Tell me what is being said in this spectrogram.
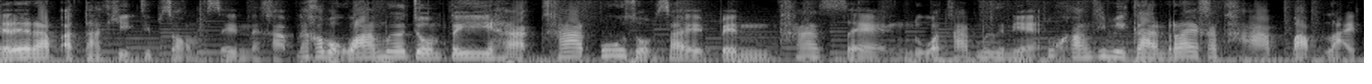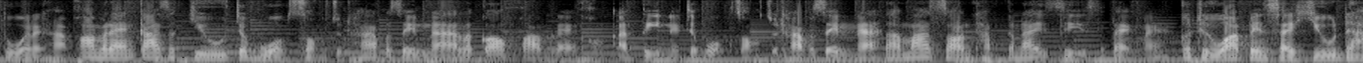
จะได้รับอัตราคิ 12%นะครับ แล้วเขาบอกว่าเมื่อโจมตีหากธาตุผู้สวมใส่เป็นธาตุแสงหรือว่าธาตุมืดเนี่ยทุกครั้งที่มีการไล่คาถาบัฟหลายตัวนะครับความแรงการสกิลจะบวก 2.5%นะแล้วก็ความแรงของอันติเนี่ยจะบวก 2.5%นะสามารถซ้อนทับกันได้ 4 สแต็กนะ ก็ถือว่าเป็นไซคิวดา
